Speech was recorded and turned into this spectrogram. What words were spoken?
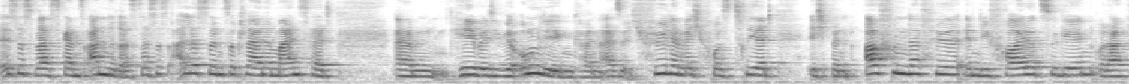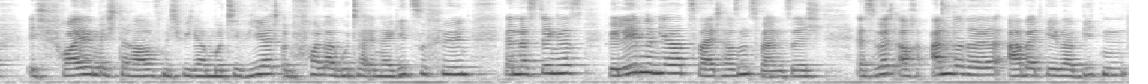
ist es was ganz anderes. Das ist alles sind so kleine Mindset- ähm, Hebel, die wir umlegen können. Also ich fühle mich frustriert, ich bin offen dafür, in die Freude zu gehen oder ich freue mich darauf, mich wieder motiviert und voller guter Energie zu fühlen. Denn das Ding ist, wir leben im Jahr 2020. Es wird auch andere Arbeitgeber bieten,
